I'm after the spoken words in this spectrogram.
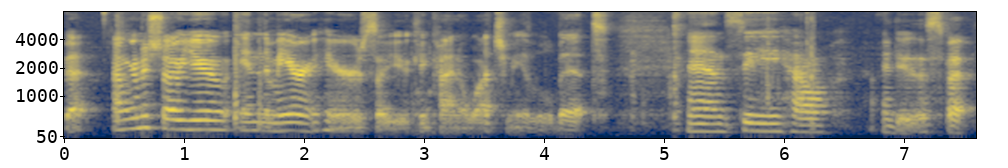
But I'm going to show you in the mirror here so you can kind of watch me a little bit and see how I do this. But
